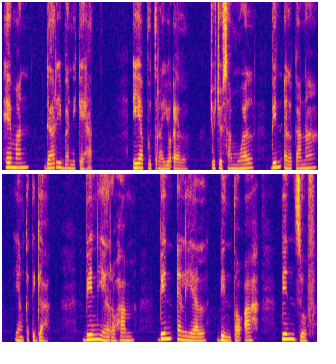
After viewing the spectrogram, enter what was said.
Heman dari Bani Kehat. Ia putra Yoel, cucu Samuel bin Elkana yang ketiga, bin Yeroham, bin Eliel, bin Toah, bin Zuf,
